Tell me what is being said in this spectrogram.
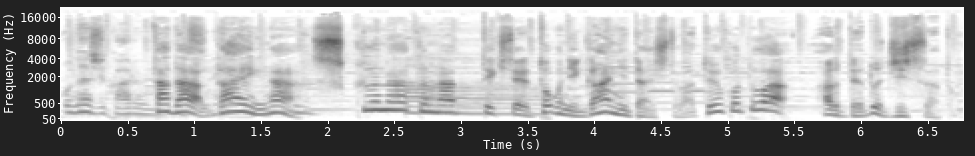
同じくあるんです、ね、ただ害が少なくなってきている、うん、特にがんに対しては。ということはある程度事実だと思います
